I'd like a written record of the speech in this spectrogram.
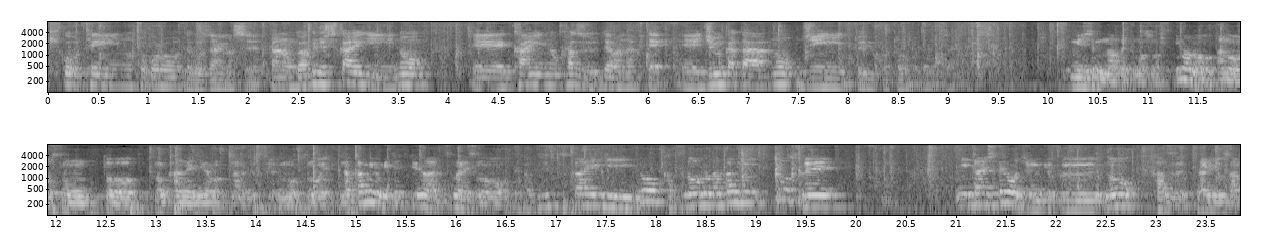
機構定員のところでございます。あの学術会議の、えー会員の数ではなくて、えー事務方の人員ということでございます。明治新聞の阿部と申します。今のあの質問との関連になるんですけれども、その中身を見てっていうのは、つまりその学術会議の活動の中身とそれに対しての事務局の数なり予算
